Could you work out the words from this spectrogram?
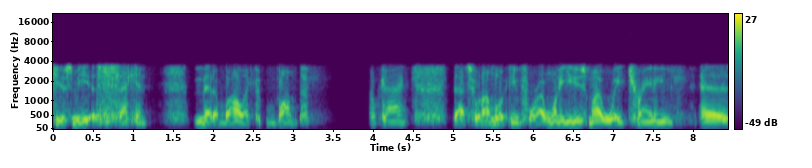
gives me a second metabolic bump. Okay, that's what I'm looking for. I want to use my weight training as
